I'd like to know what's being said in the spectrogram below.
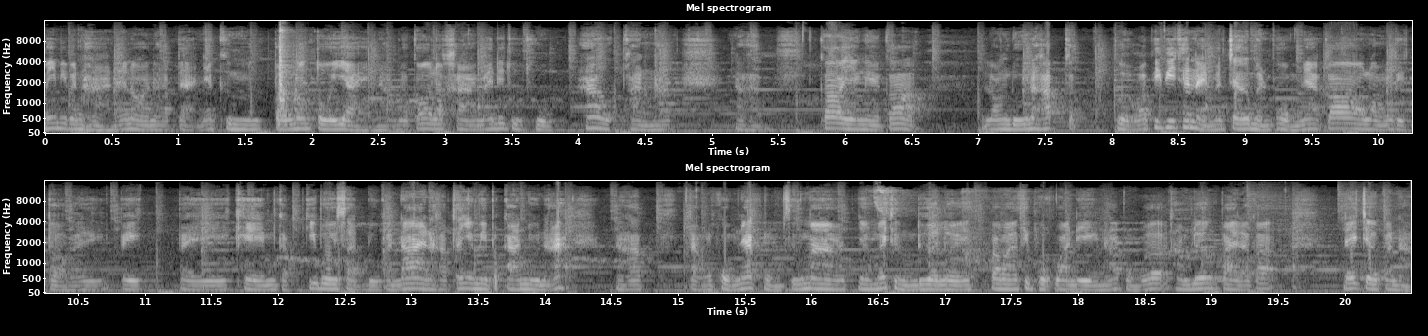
ไม่มีปัญหาแน่นอนนะครับแต่เนี้ยคือมันโต๊ะมันตัวใหญ่นะครับแล้วก็ราคาไม่ได้ถูกๆห้าหกพันนะครับนะครับ ก็ยังไงก็ลองดูนะครับเผื่อว่าพี่ๆท่านไหนมาเจอเหมือนผมเนี่ยก็ลองติดต่อไปไปไปเคลมกับที่บริษัทดูกันได้นะครับ ถ้ายังมีประกันอยู่นะนะครับแต่ของผมเนี่ยผมซื้อมายังไม่ถึงเดือนเลยประมาณ 16 วันเองนะครับผมก็ทำเรื่องไปแล้วก็ ได้เจอปัญหา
